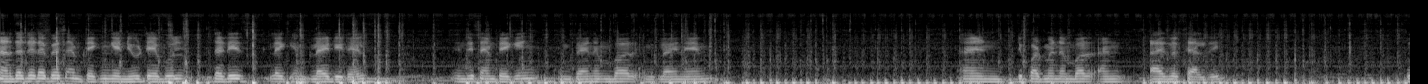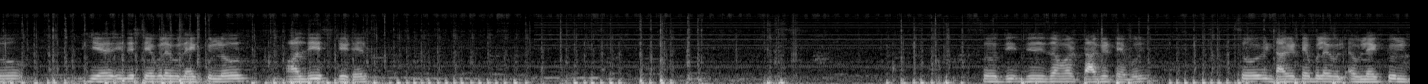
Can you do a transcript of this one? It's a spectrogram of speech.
another database I am taking a new table. That is like employee details. In this I am taking employee number employee name and department number and as well salary. So here in this table I would like to load all these details. So this this is our target table. So in target table I, will, I would like to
